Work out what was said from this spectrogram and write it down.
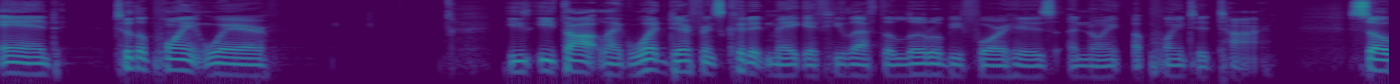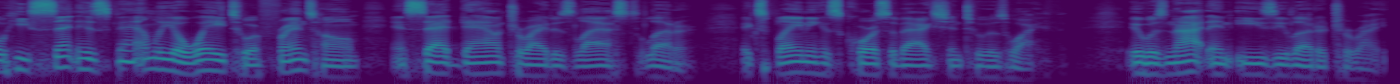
and to the point where he he thought like, what difference could it make if he left a little before his anoint, appointed time? So he sent his family away to a friend's home and sat down to write his last letter, explaining his course of action to his wife. It was not an easy letter to write.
